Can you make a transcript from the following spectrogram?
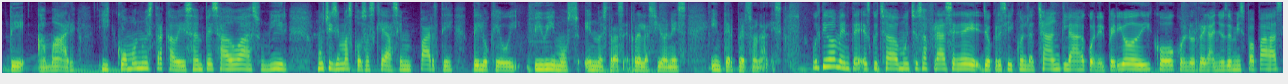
de amar y cómo nuestra cabeza ha empezado a asumir muchísimas cosas que hacen parte de lo que hoy vivimos en nuestras relaciones interpersonales. Últimamente he escuchado mucho esa frase de yo crecí con la chancla, con el periódico, con los regaños de mis papás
